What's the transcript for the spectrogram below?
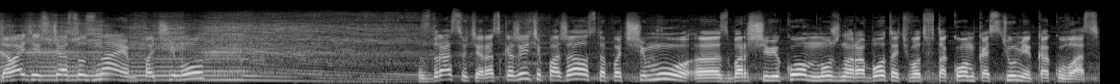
Давайте сейчас узнаем, почему. Здравствуйте, расскажите, пожалуйста, почему э, с борщевиком нужно работать вот в таком костюме, как у вас?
